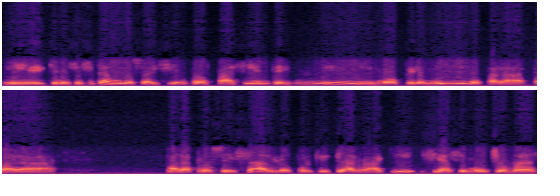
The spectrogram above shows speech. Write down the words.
eh, que necesitas unos 600 pacientes mínimo, pero mínimo para para para procesarlo, porque claro, aquí se hace mucho más,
